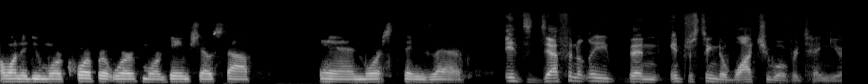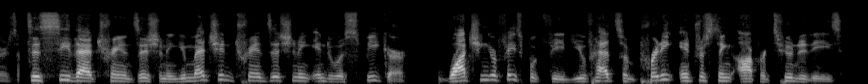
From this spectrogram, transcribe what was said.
I want to do more corporate work, more game show stuff, and more things there it's definitely been interesting to watch you over 10 years to see that transitioning. You mentioned transitioning into a speaker. Watching your Facebook feed, you've had some pretty interesting opportunities.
